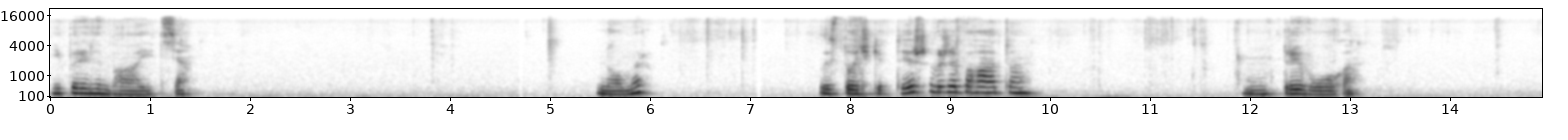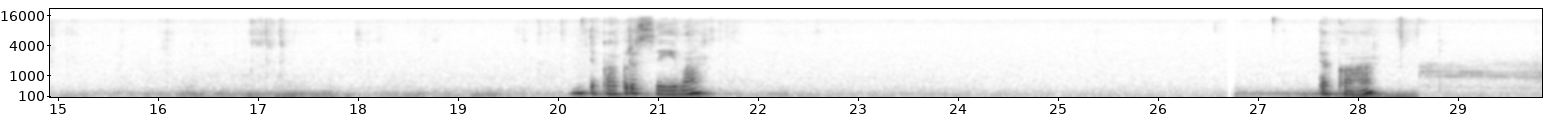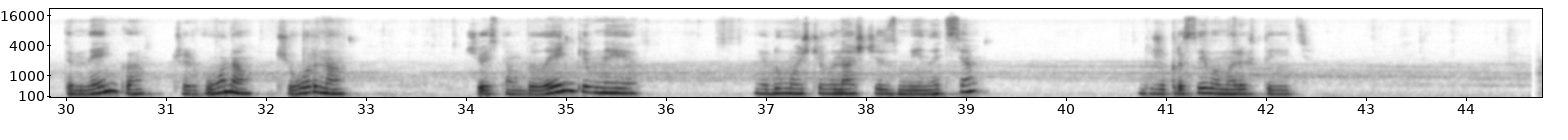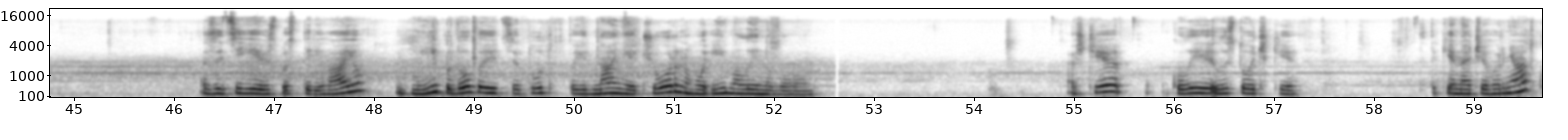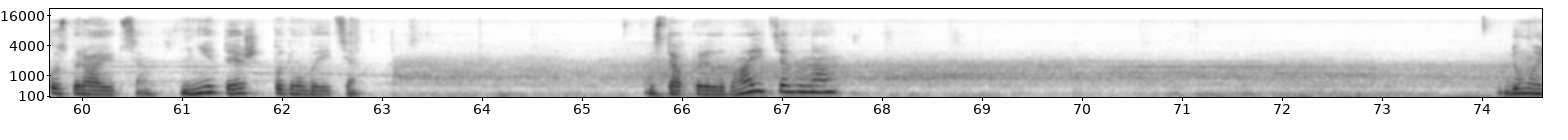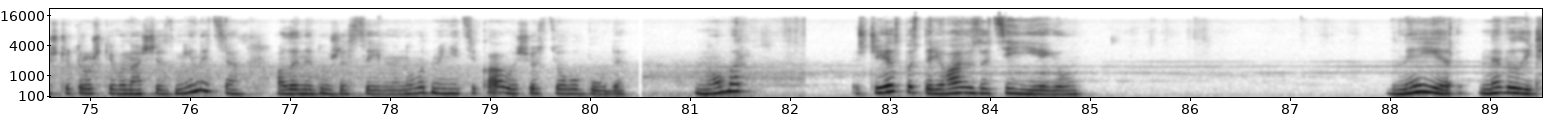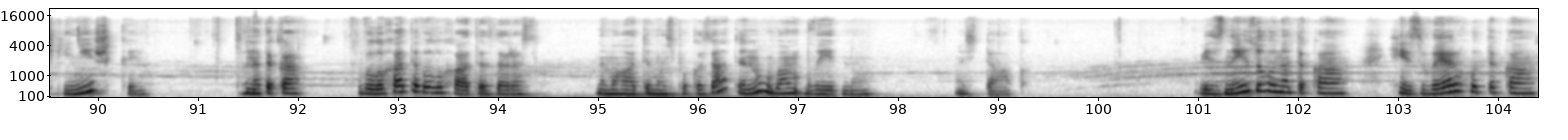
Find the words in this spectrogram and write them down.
І переливається. Номер. Листочків теж вже багато. Тривога. Така красива. Така темненька, червона, чорна, щось там біленьке в неї. Я думаю, що вона ще зміниться. Дуже красиво мерехтить. За цією спостерігаю. Мені подобається тут поєднання чорного і малинового. А ще, коли листочки таке, наче горнятко збираються, мені теж подобається. Ось так переливається вона. Думаю, що трошки вона ще зміниться, але не дуже сильно. Ну от мені цікаво, що з цього буде. Номер. Ще я спостерігаю за цією. В неї невеличкі ніжки. Вона така волохата-волохата зараз намагатимусь показати, ну, вам видно. Ось так. І знизу вона така, і зверху така.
